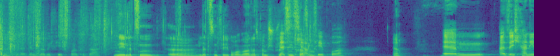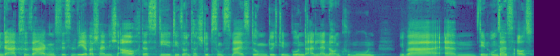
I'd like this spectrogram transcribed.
Oder haben, glaube ich, Februar gesagt. Nee, letzten, äh, letzten Februar war das beim Letztes Jahr Spitzentreffen. Februar. Ähm, also ich kann Ihnen dazu sagen, das wissen Sie ja wahrscheinlich auch, dass die, diese Unterstützungsleistungen durch den Bund an Länder und Kommunen über ähm, den Umsatzaus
